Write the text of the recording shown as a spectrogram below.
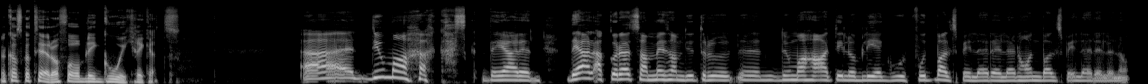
Men hva skal til da for å bli god i cricket? Uh, du må det er, det er akkurat samme som du tror uh, du må ha til å bli en god fotballspiller eller håndballspiller eller noe.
